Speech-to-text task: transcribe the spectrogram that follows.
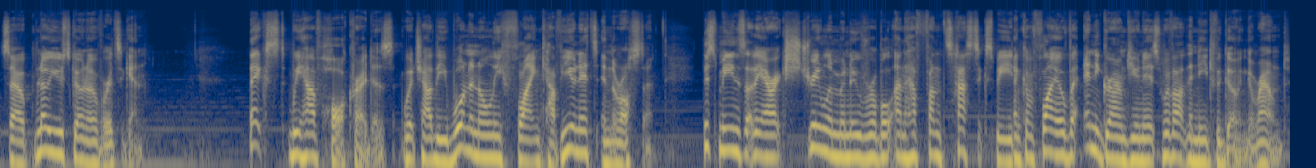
so no use going over it again. Next, we have Hawk Riders, which are the one and only flying cav unit in the roster. This means that they are extremely maneuverable and have fantastic speed and can fly over any ground units without the need for going around.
